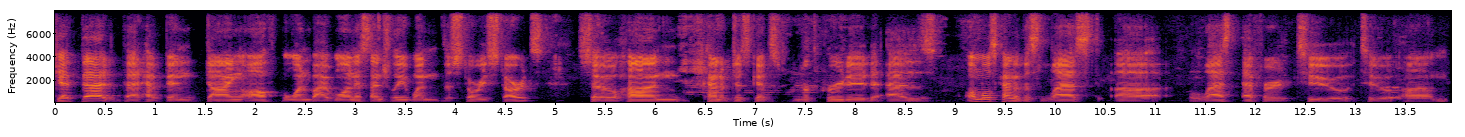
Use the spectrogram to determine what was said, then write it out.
get that that have been dying off one by one essentially when the story starts. So Han kind of just gets recruited as almost kind of this last uh, last effort to to um,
